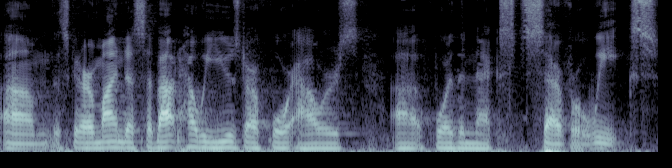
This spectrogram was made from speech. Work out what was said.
Um, it's going to remind us about how we used our four hours uh, for the next several weeks.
